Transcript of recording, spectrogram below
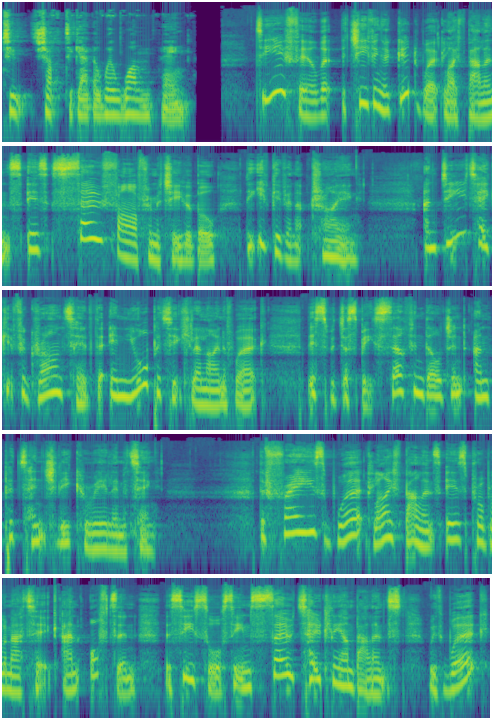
to shove together. We're one thing. Do you feel that achieving a good work life balance is so far from achievable that you've given up trying? And do you take it for granted that in your particular line of work, this would just be self indulgent and potentially career limiting? The phrase work life balance is problematic, and often the seesaw seems so totally unbalanced, with work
